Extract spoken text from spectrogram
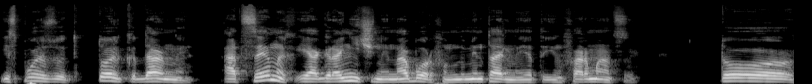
используют только данные о ценах и ограниченный набор фундаментальной этой информации, то,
